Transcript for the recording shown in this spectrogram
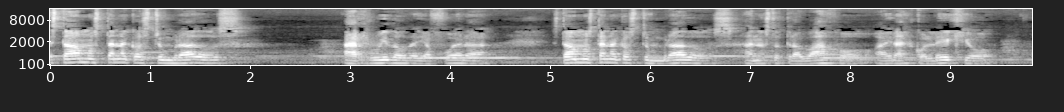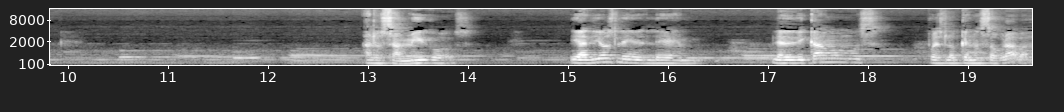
estábamos tan acostumbrados al ruido de allá afuera, estábamos tan acostumbrados a nuestro trabajo, a ir al colegio, a los amigos, y a Dios le, le, le dedicábamos pues lo que nos sobraba.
